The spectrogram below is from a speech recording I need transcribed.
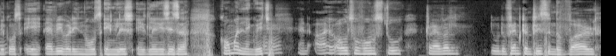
because eh, everybody knows English. English is a common language, and I also wants to travel to different countries in the world.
